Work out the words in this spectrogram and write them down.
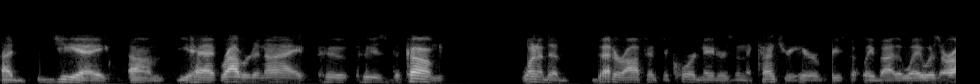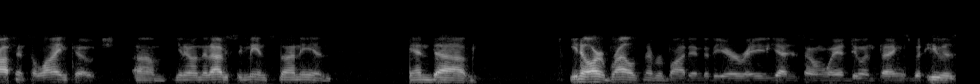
uh, GA. Um, you had Robert Anae, who who's become one of the better offensive coordinators in the country here recently. By the way, was our offensive line coach. Um, you know, and then obviously me and Sonny and and um, you know Art Briles never bought into the air raid. He had his own way of doing things, but he was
